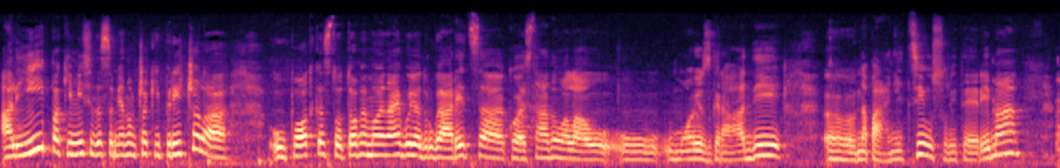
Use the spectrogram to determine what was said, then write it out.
Ali ipak, i mislim da sam jednom čak i pričala u podcastu o tome, moja najbolja drugarica koja je stanovala u, u, u mojoj zgradi, eh, na Banjici, u Soliterima, eh,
